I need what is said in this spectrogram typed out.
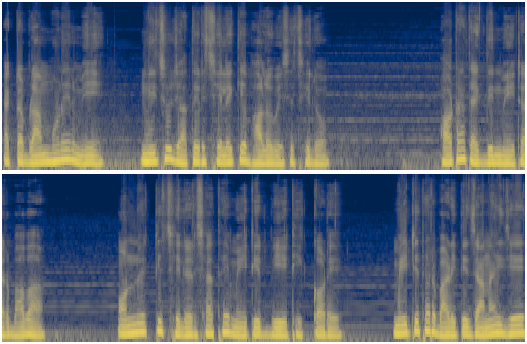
একটা ব্রাহ্মণের মেয়ে নিচু জাতের ছেলেকে ভালোবেসেছিল। হঠাৎ একদিন মেয়েটার বাবা অন্য একটি ছেলের সাথে মেয়েটির বিয়ে ঠিক করে। মেয়েটি তার বাড়িতে জানায় যে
